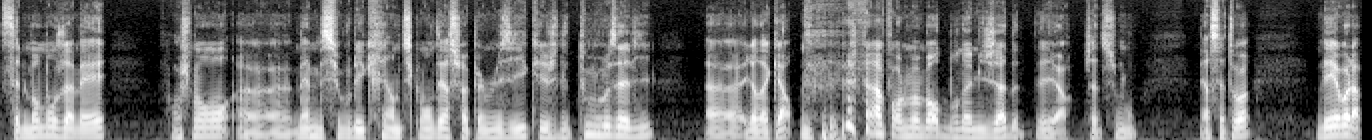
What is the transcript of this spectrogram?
c'est le moment jamais. Franchement, euh, même si vous voulez écrire un petit commentaire sur Apple Music, je lis tous vos avis. Euh, il y en a qu'un. Pour le moment, de mon ami Jade, d'ailleurs. Jade Sumon. Merci à toi. Mais voilà,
